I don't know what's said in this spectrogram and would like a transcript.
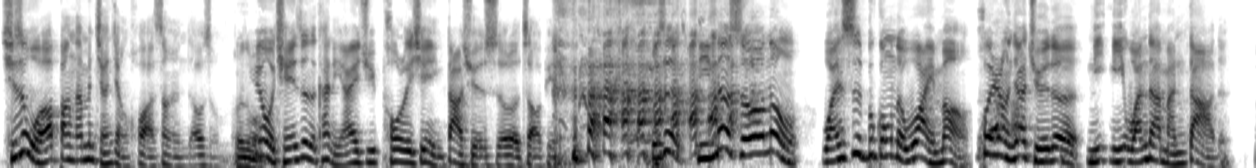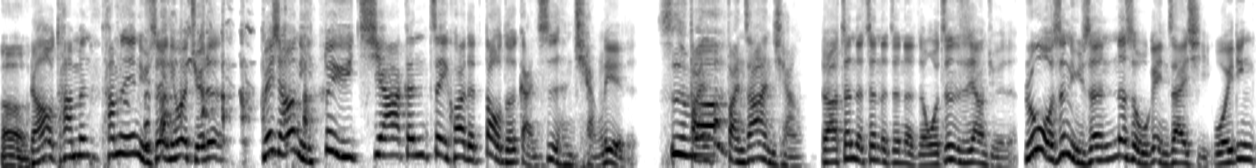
其实我要帮他们讲讲话，上人你知道为什么吗？为什么因为我前一阵子看你 IG PO 了一些你大学时候的照片，不是你那时候那种玩世不恭的外貌，会让人家觉得你你玩的还蛮大的。嗯，然后他们他们那些女生一定会觉得，没想到你对于家跟这一块的道德感是很强烈的，是反反差很强，对啊，真的真的真的真的，我真的是这样觉得。如果我是女生，那时候我跟你在一起，我一定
